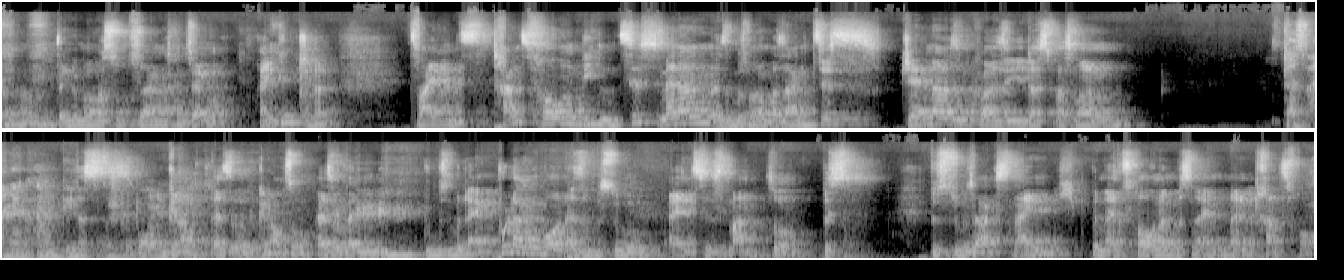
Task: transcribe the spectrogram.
Ähm, wenn du mal was zu sagen hast, kannst du einfach reingrätschen. Zweitens, Transfrauen bieten Cis-Männern, also muss man nochmal sagen, Cis Gender sind quasi das, was man. Das anerkannt biologisch geboren Genau, also genau so. Also wenn du bist mit einem Puller geboren, also bist du ein Cis-Mann. So, bis, bis du sagst, nein, ich bin eine Frau, dann bist du ein, eine Transfrau.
